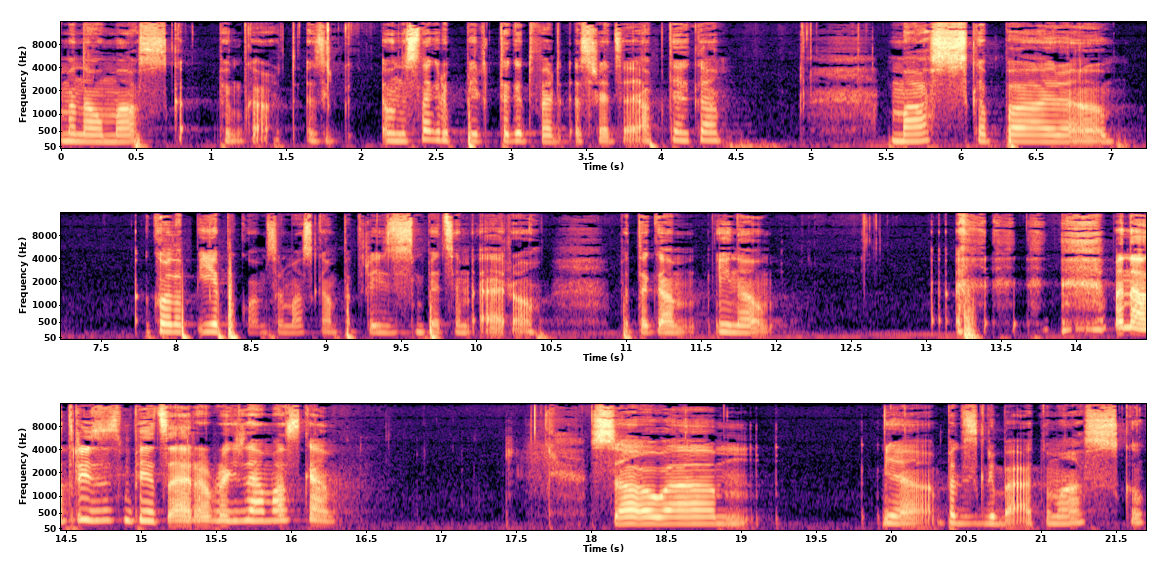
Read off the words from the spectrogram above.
man nav maska pirmkārt. Es, un es negribu pirkt, tagad var, es redzēju aptiekā maska par uh, kaut kādu iepakojums ar maskām par 35 eiro. Bet tā kā, you know, man nav 35 eiro priekšā maskām. So, um, jā, bet es gribētu masku.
